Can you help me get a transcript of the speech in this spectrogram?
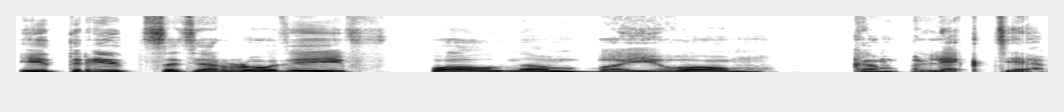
и 30 орудий в полном боевом комплекте.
